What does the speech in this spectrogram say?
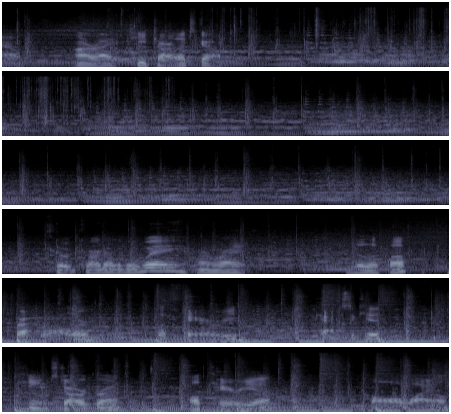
out. All right, Cheetar, let's go. Code card out of the way. All right. Lillipup, Crabrawler, Clefairy, Capsakid, Team Star Grunt, Altaria, Mawile,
